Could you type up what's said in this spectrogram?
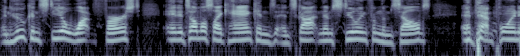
and who can steal what first. And it's almost like Hank and, and Scott and them stealing from themselves at that point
